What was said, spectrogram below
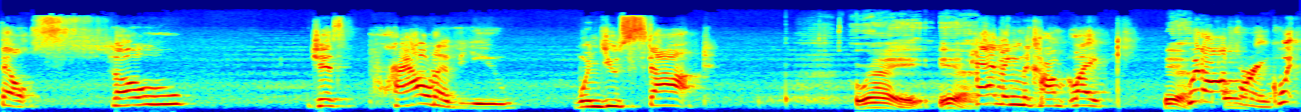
felt so just proud of you when you stopped Right. Yeah. having the comp like Yeah. quit offering quit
